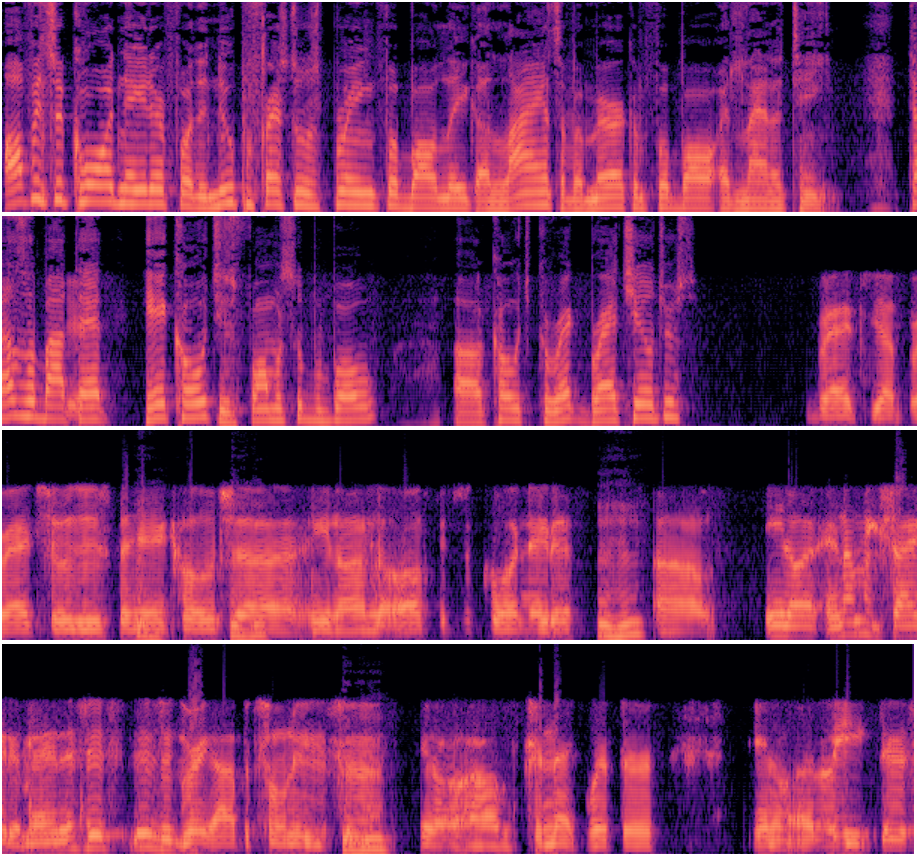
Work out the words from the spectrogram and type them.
offensive coordinator for the new Professional Spring Football League Alliance of American Football Atlanta team. Tell us about Yeah. that. Head coach is former Super Bowl uh, coach, correct? Brad Childress? Brad, yeah, Brad Childress, the head coach. Uh, you know, I'm the offensive coordinator. Mm-hmm. Um, you know, and I'm excited, man. It's just this is a great opportunity to you know um, connect with the you know a league that's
